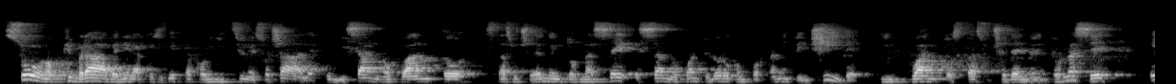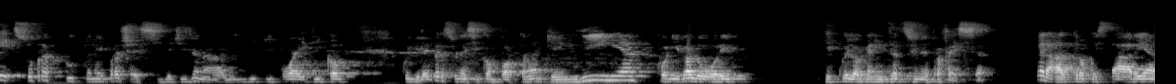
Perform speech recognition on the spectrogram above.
sono più brave nella cosiddetta cognizione sociale, quindi sanno quanto sta succedendo intorno a sé e sanno quanto il loro comportamento incide in quanto sta succedendo intorno a sé e soprattutto nei processi decisionali di tipo etico. Quindi le persone si comportano anche in linea con i valori che quell'organizzazione professa. Peraltro quest'area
